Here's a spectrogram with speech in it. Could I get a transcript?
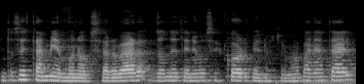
Entonces también, bueno, observar dónde tenemos Escorpio en nuestro mapa natal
